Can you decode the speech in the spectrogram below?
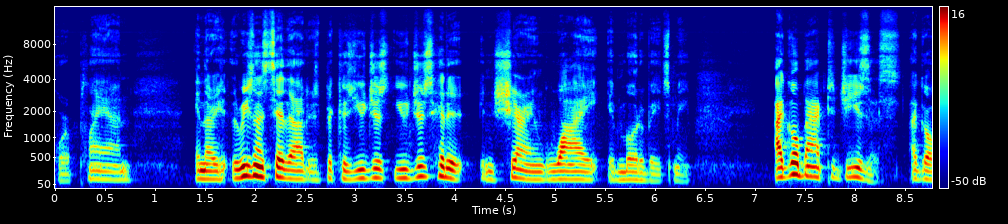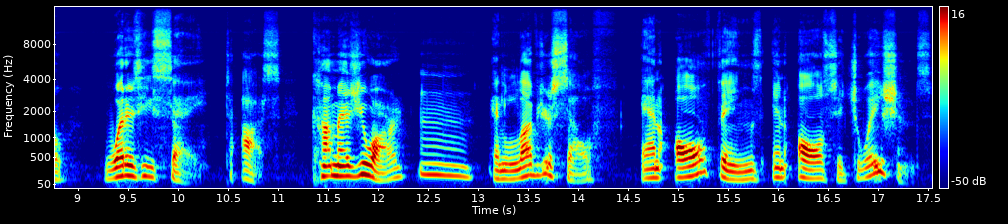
or plan. And the, the reason I say that is because you just you just hit it in sharing why it motivates me. I go back to Jesus. I go, what does he say to us? Come as you are mm. and love yourself and all things in all situations.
